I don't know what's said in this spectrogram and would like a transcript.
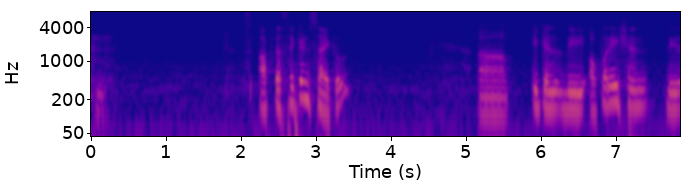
after second cycle uh, you can the operation the,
